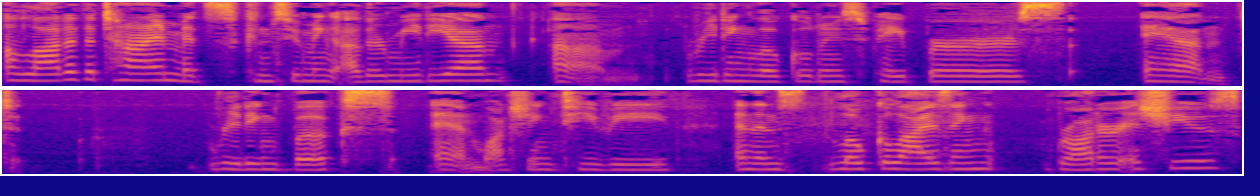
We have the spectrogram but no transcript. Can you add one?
A lot of the time, it's consuming other media, um, reading local newspapers, and reading books and watching TV, and then localizing broader issues.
